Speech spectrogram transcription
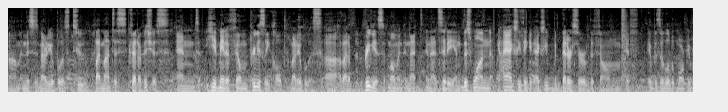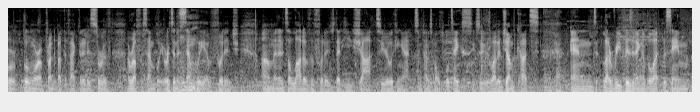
um, and this is Mariupolis 2 by Mantas Kvedaravicius, and he had made a film previously called Mariupolis uh, about a previous moment in that in that city, and this one I actually think it actually would better serve the film if it was a little bit more people were a little more upfront about the fact that it is sort of a rough assembly or it's an assembly of footage um, and it's a lot of the footage that he shot. So you're looking at sometimes multiple takes. So there's a lot of jump cuts and a lot of revisiting of the, the same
